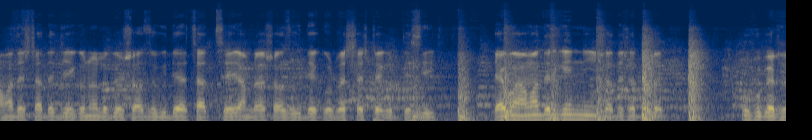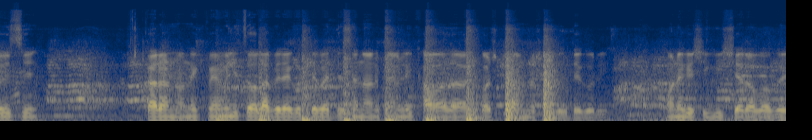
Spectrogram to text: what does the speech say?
আমাদের সাথে যে কোনো লোকের সহযোগিতা চাচ্ছে, আমরা সহযোগিতা করবার চেষ্টা করতেছি এবং আমাদেরকে নিয়ে শত শত লোক উপকার হয়েছে। কারণ অনেক ফ্যামিলি চলাফেরা করতে পারতেছে না, অনেক ফ্যামিলি খাওয়া দাওয়া কষ্ট আমরা সহযোগিতা করি। অনেকে চিকিৎসার অভাবে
